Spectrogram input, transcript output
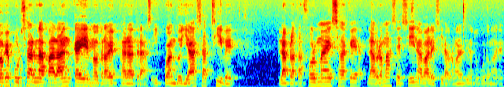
Tengo que, pulsar la palanca e irme otra vez para atrás. Y cuando ya se active la plataforma esa que. La broma asesina, vale, sí, la broma asesina, tu puta madre.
